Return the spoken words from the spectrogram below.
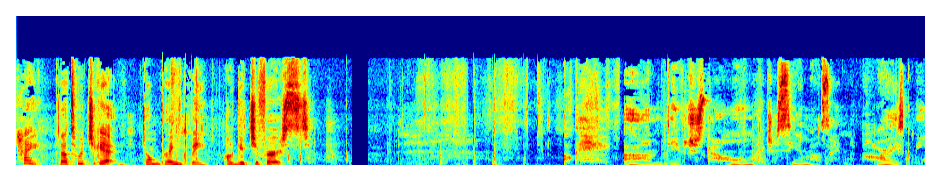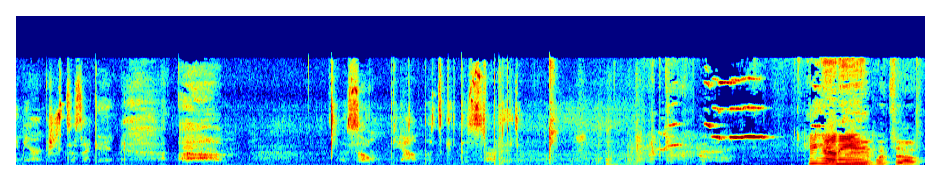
hey, that's what you get. Don't prank me. I'll get you first. Okay, um, David just got home. I just see him outside in the car. He's to be in here in just a second. Um, so, yeah, let's get this started. Hey, honey. Hey, babe, what's up?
